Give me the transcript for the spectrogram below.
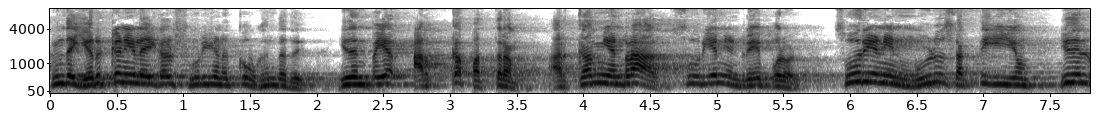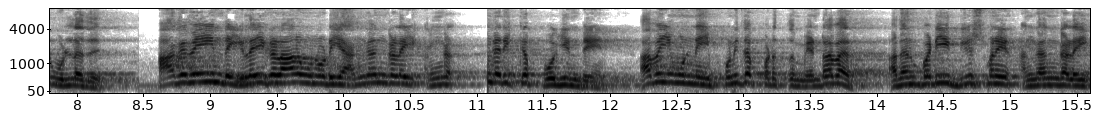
இந்த எருக்க நிலைகள் சூரியனுக்கு உகந்தது. இதன் பெயர் அர்க்க பத்திரம் அர்க்கம் என்றால் சூரியன் என்றே பொருள். சூரியனின் முழு சக்தியையும் இதில் உள்ளது. ஆகவே இந்த இலைகளால் உன்னுடைய அங்கங்களை அங்க- அலங்கரிக்கப் போகின்றேன். அவை உன்னை புனிதப்படுத்தும் என்றவர். அதன்படி பீஷ்மரின் அங்கங்களை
